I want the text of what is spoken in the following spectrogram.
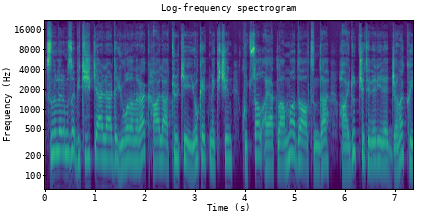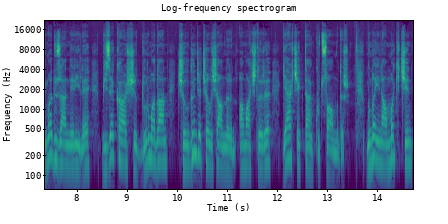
Sınırlarımıza bitişik yerlerde yuvalanarak hala Türkiye'yi yok etmek için kutsal ayaklanma adı altında haydut çeteleriyle cana kıyma düzenleriyle bize karşı durmadan çılgınca çalışanların amaçları gerçekten kutsal mıdır? Buna inanmak için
